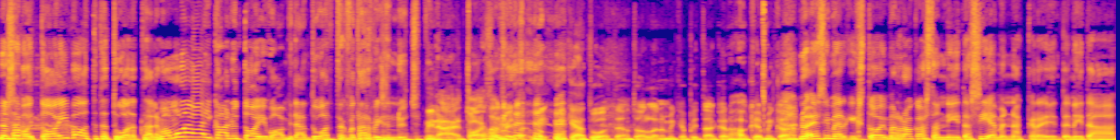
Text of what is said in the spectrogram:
No sä voit toivoa tätä tuotetta tänne. Mä mulla ei aikaa nyt toivoa mitään tuotetta, kun mä tarvin sen nyt. Minä en toivo mitä. Mi- mikä tuote on tollainen, mikä pitää käydä hakemaan? Mikä on? No esimerkiksi toi, mä rakastan niitä siemennäkkäreitä, niitä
